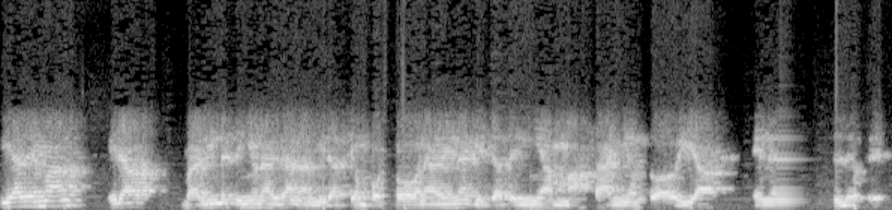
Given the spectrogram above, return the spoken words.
Y además, era, Balines tenía una gran admiración por Bonavena, que ya tenía más años todavía en el deporte.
